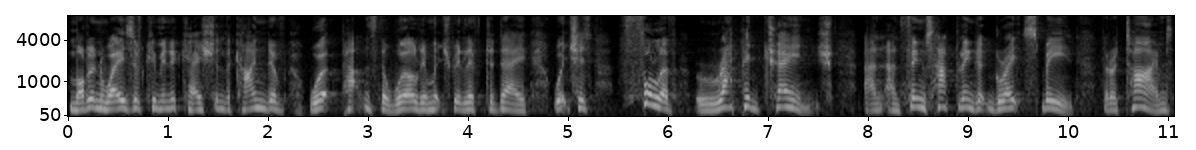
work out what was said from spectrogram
modern ways of communication, the kind of work patterns, the world in which we live today, which is full of rapid change and, and things happening at great speed. There are times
